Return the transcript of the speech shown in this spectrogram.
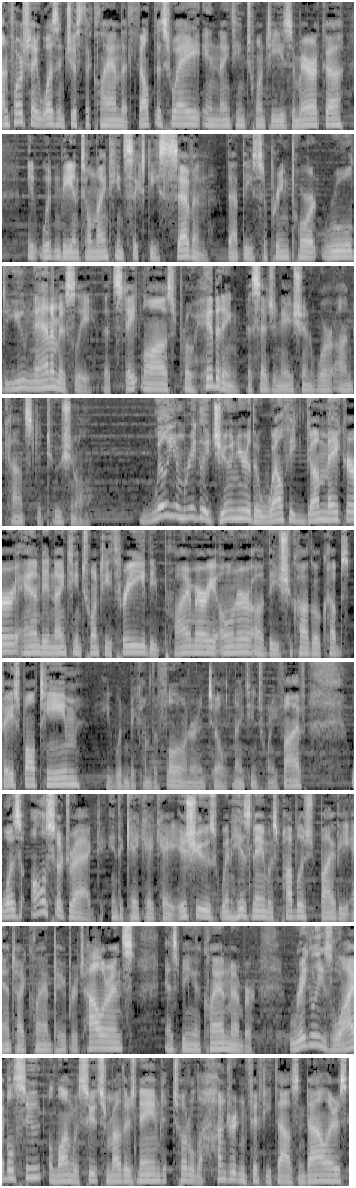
Unfortunately, it wasn't just the Klan that felt this way in 1920s America. It wouldn't be until 1967 that the Supreme Court ruled unanimously that state laws prohibiting miscegenation were unconstitutional. William Wrigley Jr., the wealthy gum maker, and in 1923, the primary owner of the Chicago Cubs baseball team, he wouldn't become the full owner until 1925, was also dragged into KKK issues when his name was published by the anti Klan paper Tolerance as being a Klan member. Wrigley's libel suit, along with suits from others named, totaled $150,000.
